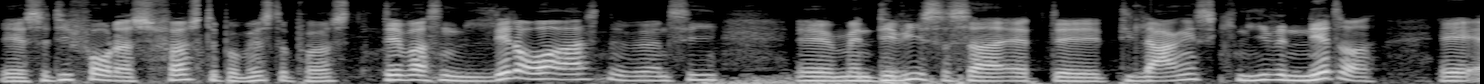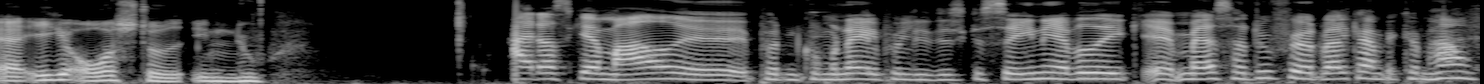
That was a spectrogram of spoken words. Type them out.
Øh, så de får deres første borgmesterpost. Det var sådan lidt overraskende, vil jeg sige. Øh, men det viser sig, at øh, de lange knive netter øh, er ikke overstået endnu. Ej, der sker meget øh, på den kommunalpolitiske scene. Jeg ved ikke, øh, Mads, har du ført valgkamp i København?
